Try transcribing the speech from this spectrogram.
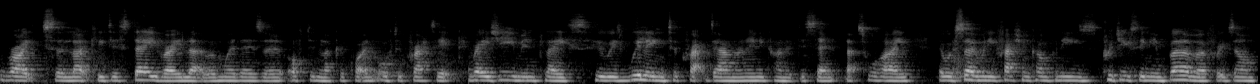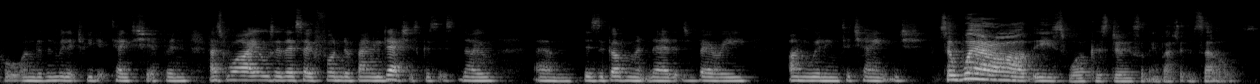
rights are likely to stay very low and where there's a, often like a quite an autocratic regime in place who is willing to crack down on any kind of dissent. That's why there were so many fashion companies producing in Burma, for example, under the military dictatorship, and that's why also they're so fond of Bangladesh, is because there's no um, there's a government there that's very unwilling to change. So where are these workers doing something about it themselves?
